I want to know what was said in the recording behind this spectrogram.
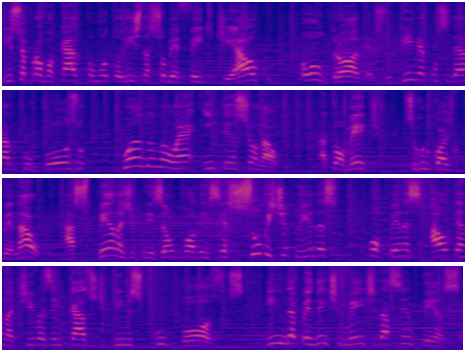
Isso é provocado por motoristas sob efeito de álcool ou drogas. O crime é considerado culposo quando não é intencional. Atualmente, segundo o Código Penal, as penas de prisão podem ser substituídas por penas alternativas em casos de crimes culposos, independentemente da sentença.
